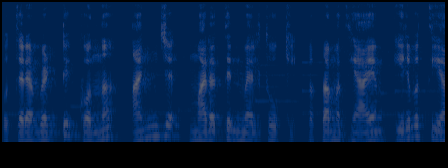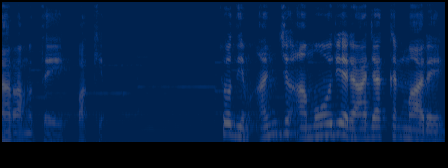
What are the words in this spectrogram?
ഉത്തരം വെട്ടിക്കൊന്ന് അഞ്ച് മരത്തിന്മേൽ തൂക്കി. പത്താം അധ്യായം ഇരുപത്തിയാറാമത്തെ വാക്യം. ചോദ്യം അഞ്ച് അമൂര്യ രാജാക്കന്മാരെ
